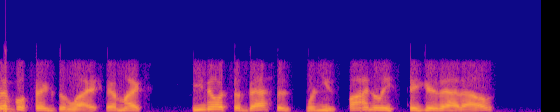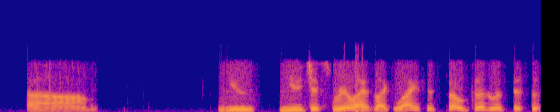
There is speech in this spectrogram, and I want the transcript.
simple things in life, and like you know, what's the best is when you finally figure that out. Um, you you just realize like life is so good with just the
